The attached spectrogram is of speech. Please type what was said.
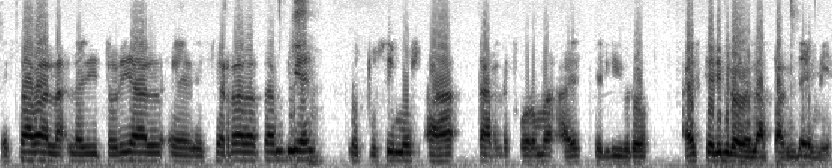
estaba la, editorial cerrada también, nos pusimos a darle forma a este libro, a este libro de la pandemia.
